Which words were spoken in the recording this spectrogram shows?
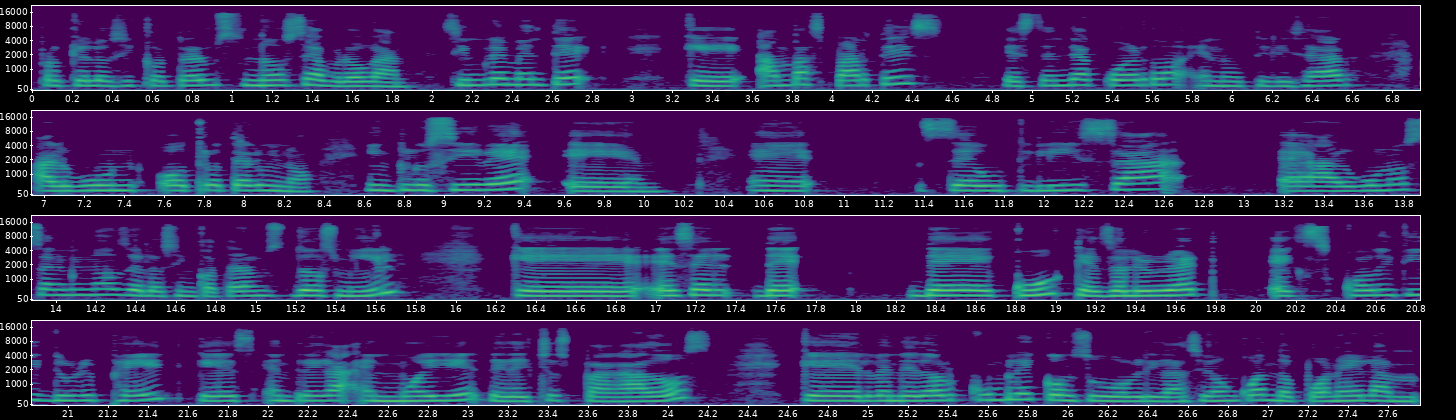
porque los Incoterms no se abrogan, simplemente que ambas partes estén de acuerdo en utilizar algún otro término. Inclusive eh, eh, se utiliza algunos términos de los Incoterms 2000 que es el de DQ, que es Delivered Ex Quality Duty Paid, que es entrega en muelle, derechos pagados, que el vendedor cumple con su obligación cuando pone la,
